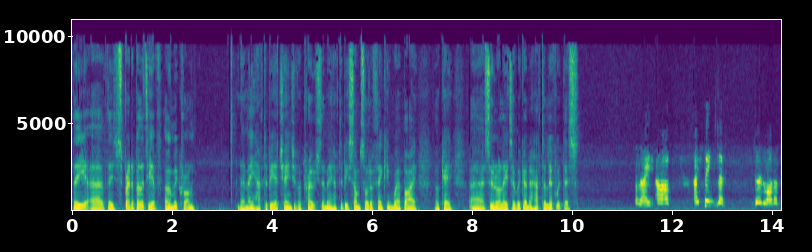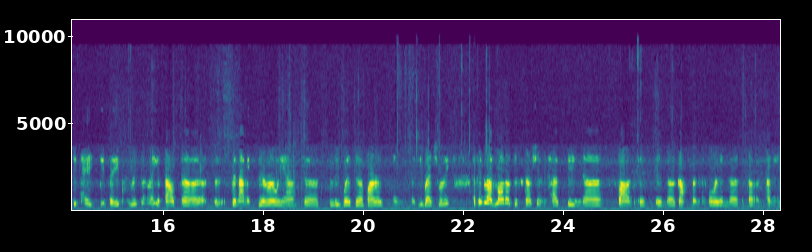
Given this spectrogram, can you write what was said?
the the spreadability of Omicron, there may have to be a change of approach. There may have to be some sort of thinking whereby, okay, uh, sooner or later we're going to have to live with this. Right. Uh, I think that there are a lot of debate, debates recently about uh, dynamic zero and uh, live with the virus eventually. I think a lot of discussion has been uh, found in, in the government or in the, uh, I mean,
